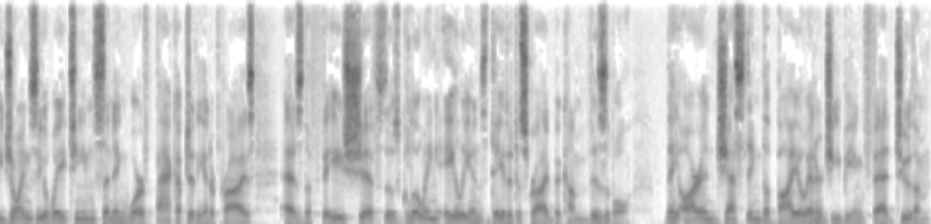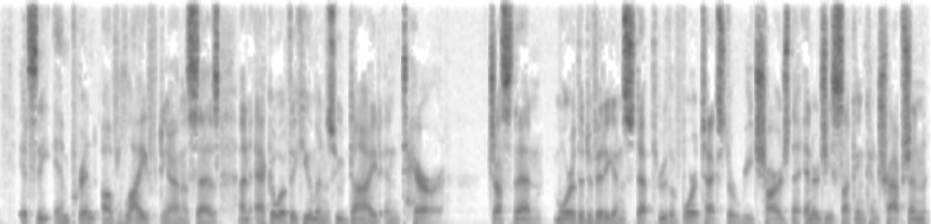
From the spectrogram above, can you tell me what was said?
He joins the away team, sending Worf back up to the Enterprise. As the phase shifts, those glowing aliens data described become visible. They are ingesting the bioenergy being fed to them. It's the imprint of life, Deanna says, an echo of the humans who died in terror. Just then, more of the Devidians step through the vortex to recharge the energy sucking contraption.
